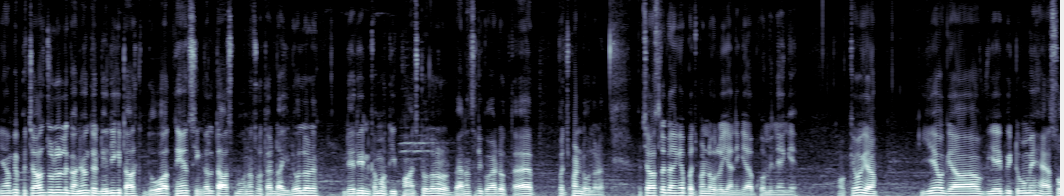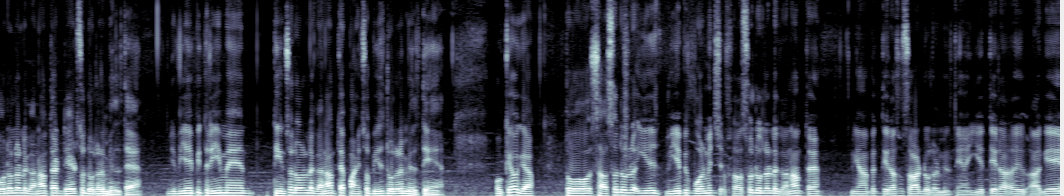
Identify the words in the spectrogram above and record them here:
यहाँ पे पचास डॉलर लगाने होते हैं। डेली के टास्क दो आते हैं। सिंगल टास्क बोनस होता है ढाई डॉलर डेली इनकम होती है पाँच डॉलर और बैलेंस रिक्वायर्ड होता है पचपन डॉलर पचास लगाएँगे, पचपन डॉलर यानी कि आपको मिलेंगे। ओके हो गया। ये हो गया वी आई पी टू में है। सौ डॉलर लगाना होता है, डेढ़ सौ डॉलर मिलता है। ये वी आई पी थ्री में तीन सौ डॉलर लगाना होता है, पाँच सौ बीस डॉलर मिलते हैं। ओके हो गया। तो सात सौ डॉलर, ये आई पी फोर में सात सौ डॉलर लगाना होता है। यहाँ पे तेरह सौ साठ डॉलर मिलते हैं। ये तेरह, आगे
